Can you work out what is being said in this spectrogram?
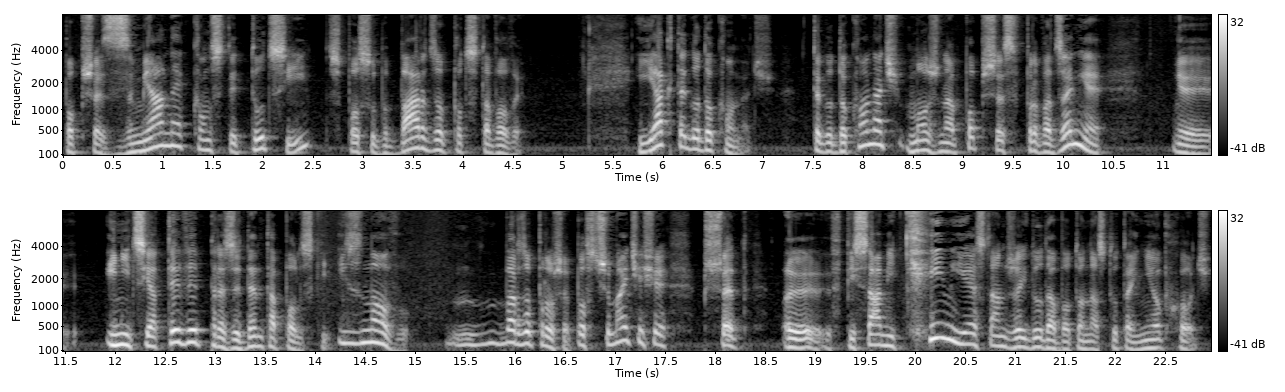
poprzez zmianę konstytucji w sposób bardzo podstawowy. Jak tego dokonać? Tego dokonać można poprzez wprowadzenie e, inicjatywy prezydenta Polski. I znowu, bardzo proszę, powstrzymajcie się przed e, wpisami, kim jest Andrzej Duda, bo to nas tutaj nie obchodzi.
